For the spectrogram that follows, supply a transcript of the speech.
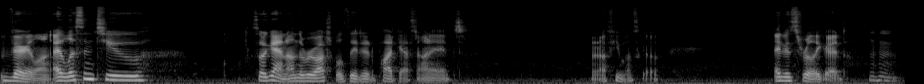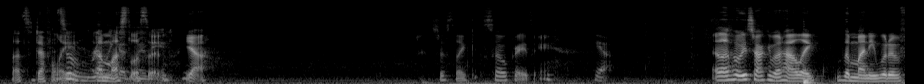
very long. I listened to so again on the rewatchables they did a podcast on it. I don't know a few months ago, and it's really good. Mhm. That's definitely It's a, a must listen. movie. Yeah, it's just like so crazy. Yeah. I love how he's talking about how like the money would have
